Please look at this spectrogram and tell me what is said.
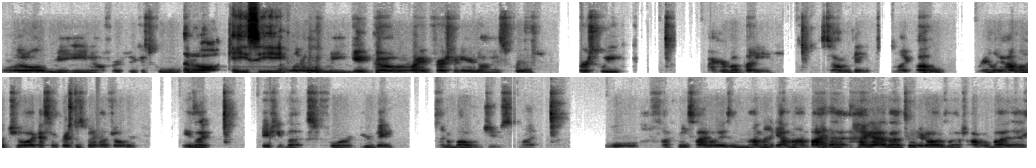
little old me, you know, first week of school. Little Casey. Little old me, get go right freshman year in high school. First week, I heard my buddy selling vapes. I'm like, oh, really? How much? Well, I got some Christmas money left over. He's like, fifty bucks for your vape and a bottle of juice. I'm like, well, fuck me sideways, and I'm gonna, I'm gonna buy that. I got about two hundred dollars left. I will buy that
